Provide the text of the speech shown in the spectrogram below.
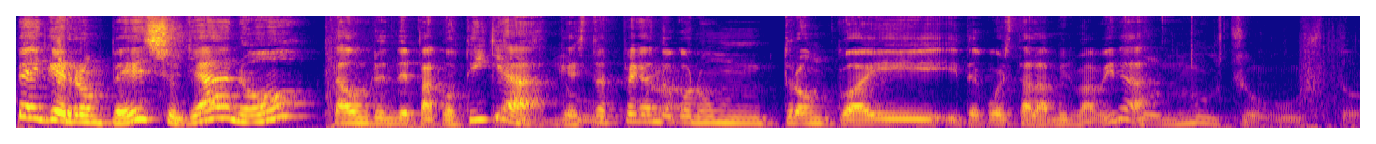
Venga, que rompe eso ya, ¿no? Tauren de pacotilla. Que estás pegando con un tronco ahí y te cuesta la misma vida. Con mucho gusto.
